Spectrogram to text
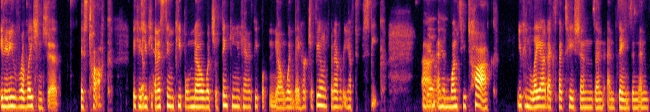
in any relationship is talk because yep. you can't assume people know what you're thinking. You can't have people, you know, when they hurt your feelings, whatever, but you have to speak. Um, yeah. And then once you talk, you can lay out expectations and, and things, and then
